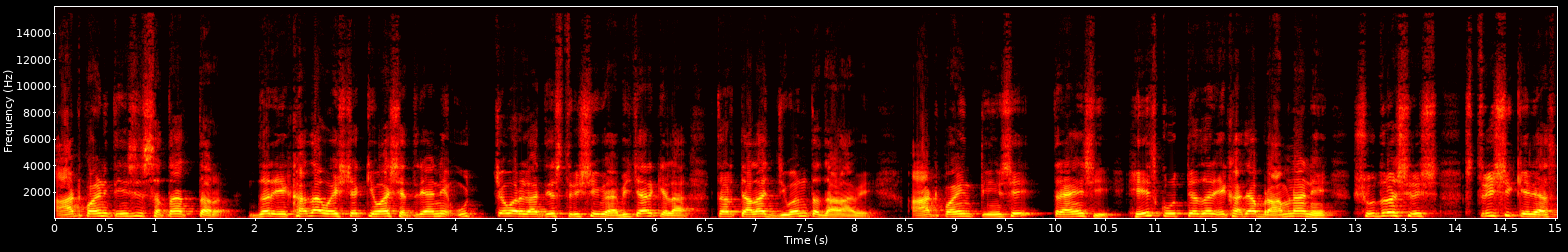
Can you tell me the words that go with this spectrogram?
आठ पॉईंट तीनशे सत्याहत्तर. जर एखादा वैश्य किंवा क्षत्रियाने उच्च वर्गातील स्त्रीशी व्याभिचार केला तर त्याला जिवंत जाळावे. आठ पॉईंट तीनशे त्र्याऐंशी. हेच कृत्य जर एखाद्या ब्राह्मणाने शूद्र श्री स्त्रीशी केल्यास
